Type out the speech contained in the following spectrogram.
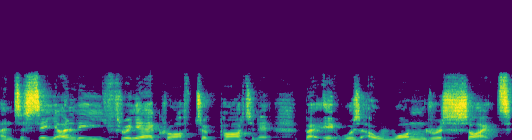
And to see only three aircraft took part in it, but it was a wondrous sight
